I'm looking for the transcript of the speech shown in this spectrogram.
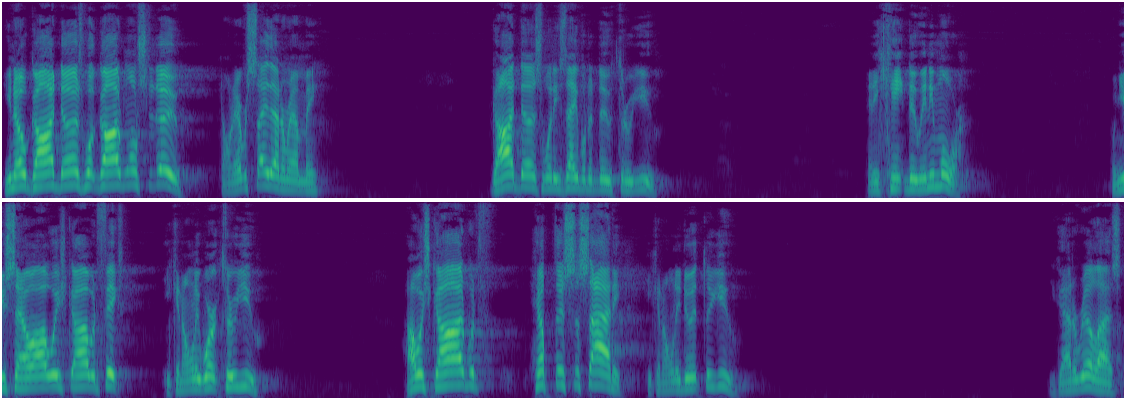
You know, God does what God wants to do. Don't ever say that around me. God does what He's able to do through you. And He can't do any more. When you say, Oh, I wish God would fix, he can only work through you. I wish God would help this society. He can only do it through you. You got to realize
